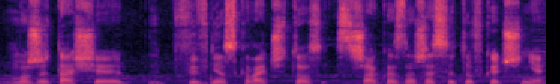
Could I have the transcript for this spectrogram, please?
może da się wywnioskować, czy to strzałka oznacza setówkę, czy nie.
